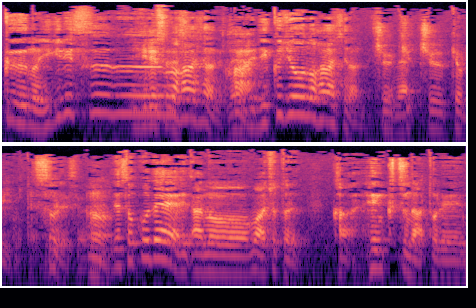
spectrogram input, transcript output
クのイギリスの話なんですね、はい。で陸上の話なんです中よね。中距離みたいな。そうですよね、うん。でそこであのまあちょっとか偏屈なトレー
